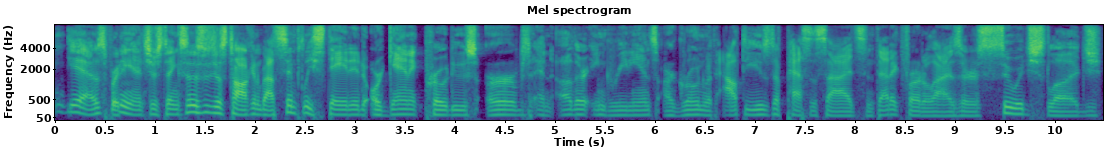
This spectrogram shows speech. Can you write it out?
yeah, it was pretty interesting. So this is just talking about simply stated organic produce, herbs, and other ingredients are grown without the use of pesticides, synthetic fertilizers, sewage sludge,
